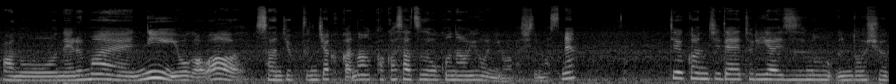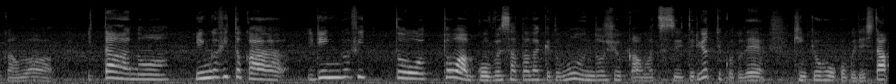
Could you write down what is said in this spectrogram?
あの寝る前にヨガは30分弱かな。欠かさず行うようにはしてますね。っていう感じでとりあえずの運動習慣は一旦あのリングフィットかリングフィットとはご無沙汰だけども運動習慣は続いてるよっていうことで近況報告でした。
